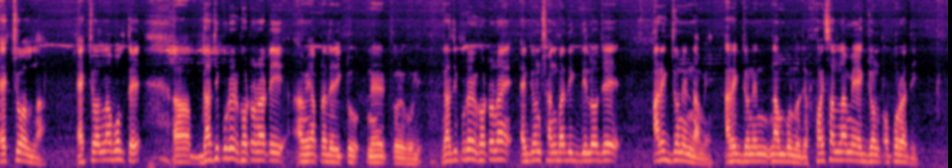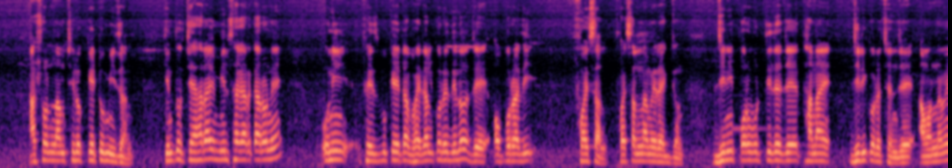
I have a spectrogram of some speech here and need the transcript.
অ্যাকচুয়াল না। অ্যাকচুয়াল না বলতে গাজীপুরের ঘটনাটি আমি আপনাদের একটু নেরেট করে বলি। গাজীপুরের ঘটনায় একজন সাংবাদিক দিল যে, আরেকজনের নামে, আরেকজনের নাম বলল যে, ফয়সাল নামে একজন অপরাধী। আসল নাম ছিল কেটু মিজান। কিন্তু চেহারায় মিল থাকার কারণে উনি ফেসবুকে এটা ভাইরাল করে দিল যে, অপরাধী ফয়সাল ফয়সাল নামের একজন। যিনি পরবর্তীতে যে থানায় জিডি করেছেন যে আমার নামে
